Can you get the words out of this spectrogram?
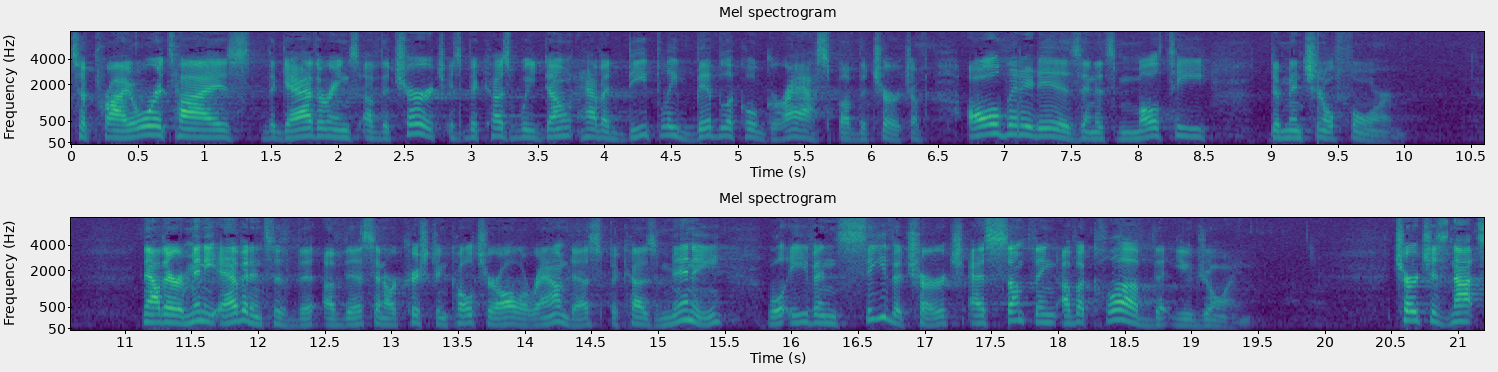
to prioritize the gatherings of the church is because we don't have a deeply biblical grasp of the church, of all that it is in its multi dimensional form. Now, there are many evidences of this in our Christian culture all around us because many will even see the church as something of a club that you join. Church is not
